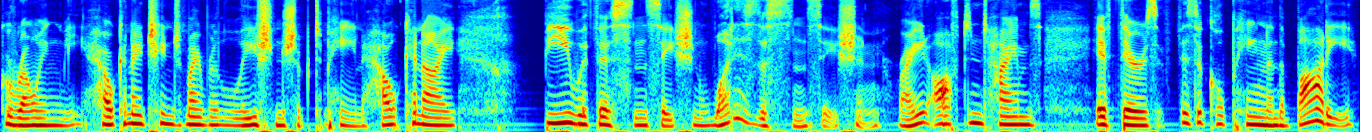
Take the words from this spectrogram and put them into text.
growing me? How can I change my relationship to pain? How can I be with this sensation. What is this sensation, right? Oftentimes, if there's physical pain in the body,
